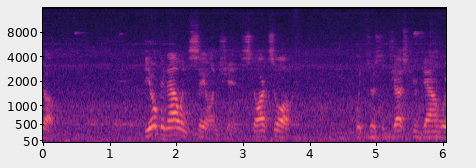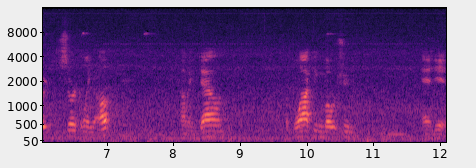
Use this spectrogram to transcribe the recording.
go. The Okinawan Seion Shin starts off with just a gesture downward, circling up, coming down, a blocking motion, and in.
